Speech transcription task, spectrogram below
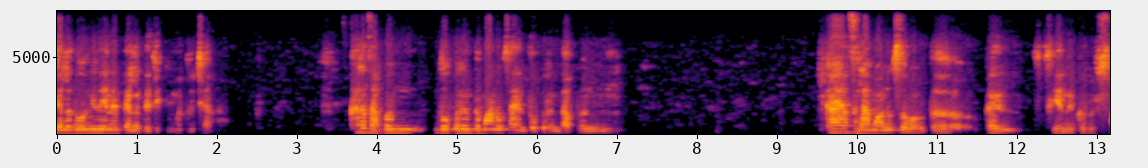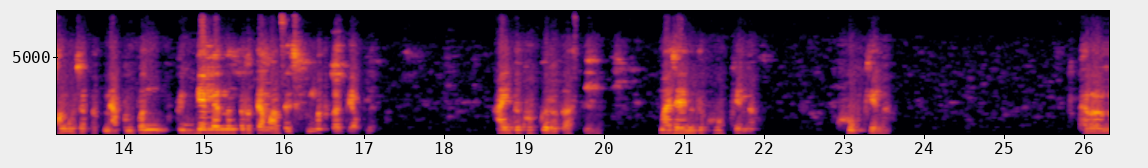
ज्याला दोन्ही नाही ना त्याला त्याची किंमत विचारा. खरंच आपण जोपर्यंत माणूस आहे तोपर्यंत आपण काय असला माणूस स्वभाव तर काय हे नाही करू सांगू शकत नाही. आपण पण गेल्यानंतर त्या माणसाची किंमत कळते आपल्याला. आई तर खूप करत असते. माझ्या आईने तर खूप केलं. खूप केलं. कारण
